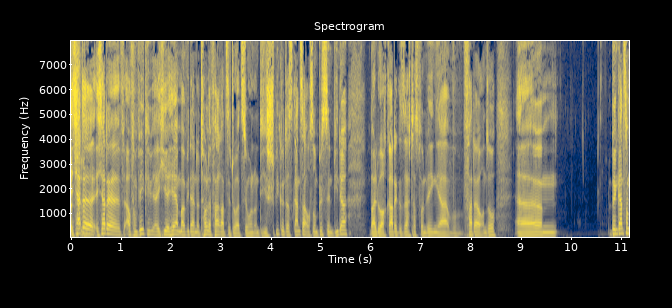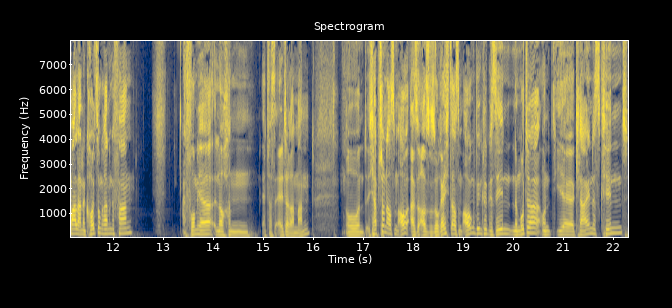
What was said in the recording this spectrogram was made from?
Ich hatte, ich hatte auf dem Weg hierher mal wieder eine tolle Fahrradsituation und die spiegelt das Ganze auch so ein bisschen wieder, weil du auch gerade gesagt hast, von wegen ja, Vater und so. Ähm, bin ganz normal an eine Kreuzung rangefahren. Vor mir noch ein etwas älterer Mann. Und ich habe schon aus dem Auge, also, also so rechts aus dem Augenwinkel gesehen, eine Mutter und ihr kleines Kind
